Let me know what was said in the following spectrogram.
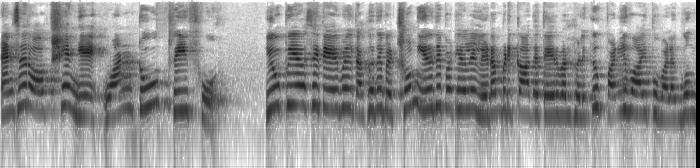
answer option A one two three four UPSC தேர்வில் தகுதி பெற்றும் இறுதிப் பட்டியலில் இடம் பிடிக்காத தேர்வர்களுக்கு பணி வாய்ப்பு வழங்கும்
